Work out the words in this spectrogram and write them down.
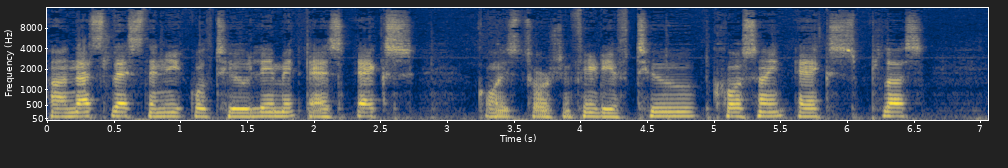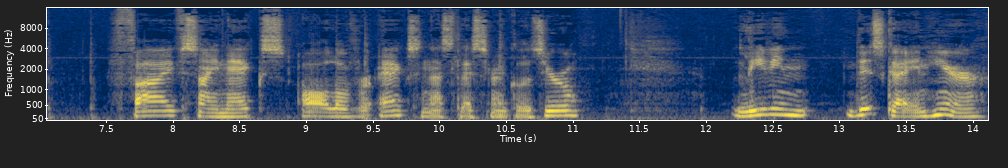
and that's less than equal to limit as x goes towards infinity of 2 cosine x plus 5 sine x all over x and that's less than equal to 0 leaving this guy in here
